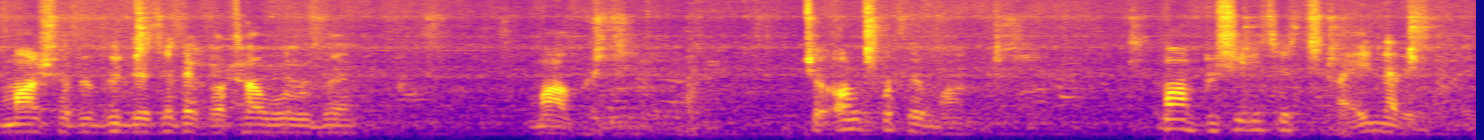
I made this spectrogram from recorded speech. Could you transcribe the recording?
মার সাথে দুইটা চারটে কথা বলবে। মা খুশি। অল্পতে মা খুশি। মা বেশি কিছু চাই না রে ভাই।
